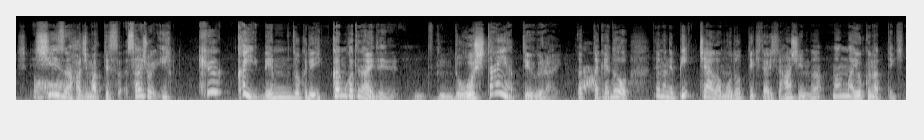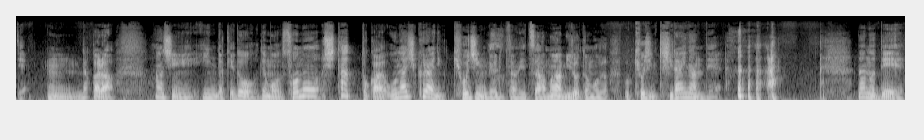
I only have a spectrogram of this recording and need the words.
シシーズン始まってさ最初い9回連続で1回も勝てないで、どうしたんやっていうぐらいだったけど、でもね、ピッチャーが戻ってきたりして、阪神ままんま良くなってきて。うん。だから、阪神いいんだけど、でも、その下とか同じくらいに巨人がいるって言ったらね、ざまあ見ろと思うよ。僕巨人嫌いなんで。なので、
